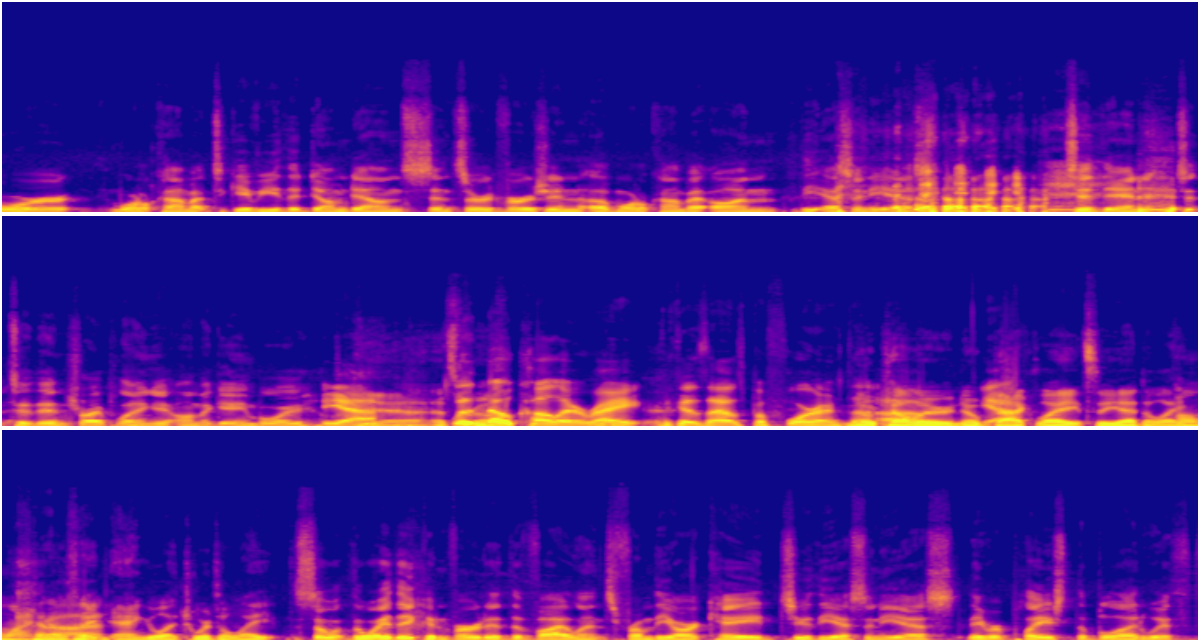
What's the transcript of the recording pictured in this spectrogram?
for Mortal Kombat to give you the dumbed down censored version of Mortal Kombat on the SNES to then to, to then try playing it on the Game Boy. Yeah. Yeah, that's With rough. no color, right? Because that was before the no color, um, no yeah. backlight, so you had to like Oh my kind of like angle it towards a light. So the way they converted the violence from the arcade to the SNES, they replaced the blood with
